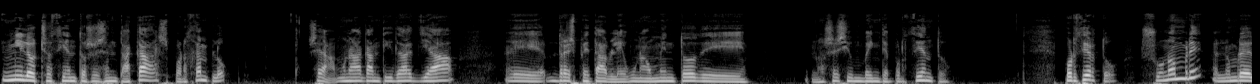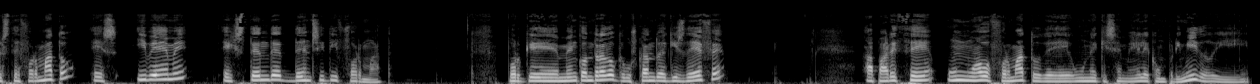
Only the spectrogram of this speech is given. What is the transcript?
1860K, por ejemplo. O sea, una cantidad ya eh, respetable, un aumento de, no sé si un 20%. Por cierto, su nombre, el nombre de este formato, es IBM Extended Density Format. Porque me he encontrado que buscando XDF aparece un nuevo formato de un XML comprimido y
